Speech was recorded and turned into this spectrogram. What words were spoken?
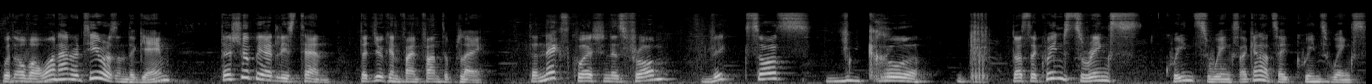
With over 100 heroes in the game, there should be at least 10 that you can find fun to play. The next question is from Vixos Does the Queen's Rings Queen's Wings, I cannot say Queen's Wings.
